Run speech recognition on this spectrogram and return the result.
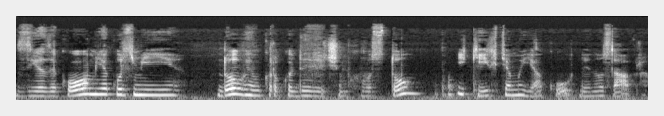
з язиком, як у змії, довгим крокодилячим хвостом і кігтями, як у динозавра.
